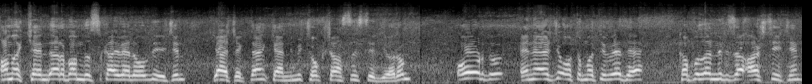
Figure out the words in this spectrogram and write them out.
Ama kendi arabam da Skywell olduğu için gerçekten kendimi çok şanslı hissediyorum. Ordu Enerji Otomotiv'e de kapılarını bize açtığı için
